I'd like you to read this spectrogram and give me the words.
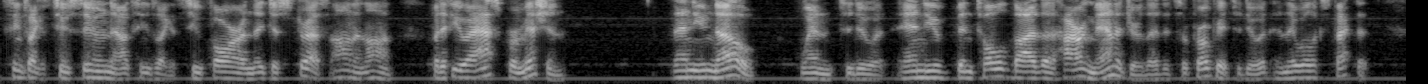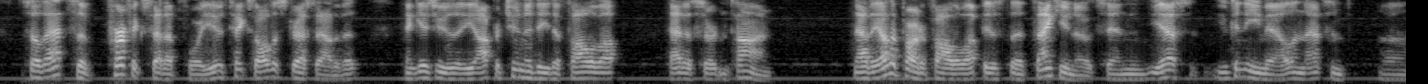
seems like it's too soon. Now it seems like it's too far and they just stress on and on. But if you ask permission then you know when to do it. And you've been told by the hiring manager that it's appropriate to do it and they will expect it. So that's a perfect setup for you. It takes all the stress out of it and gives you the opportunity to follow up at a certain time now, the other part of follow up is the thank you notes. And yes, you can email, and that's uh,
